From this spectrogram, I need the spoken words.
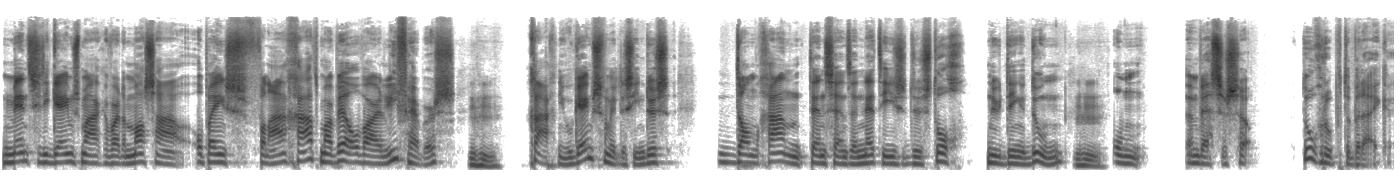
mensen die games maken waar de massa opeens van aangaat. Maar wel waar liefhebbers graag nieuwe games van willen zien. Dus dan gaan Tencent en NetEase dus toch nu dingen doen om een westerse doelgroep te bereiken.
